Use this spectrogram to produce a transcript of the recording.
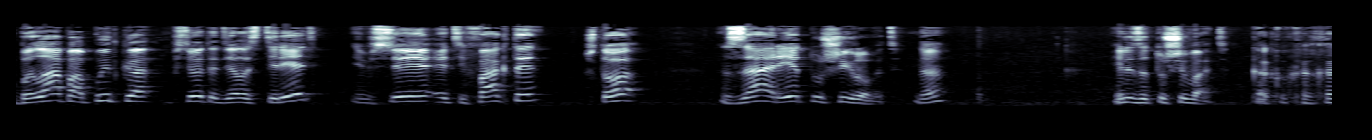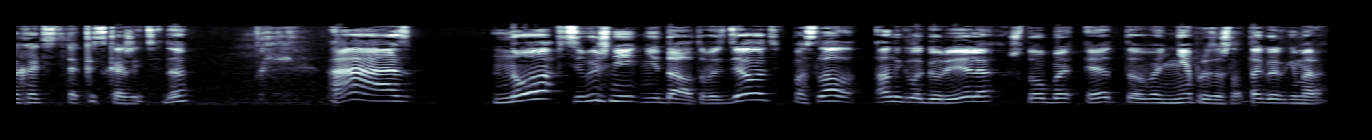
была попытка все это дело стереть, и все эти факты, что заретушировать, да? Или затушевать, как, как, как хотите, так и скажите, да? А, но Всевышний не дал этого сделать, послал ангела Гавриэля, чтобы этого не произошло. Так говорит Гимара.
